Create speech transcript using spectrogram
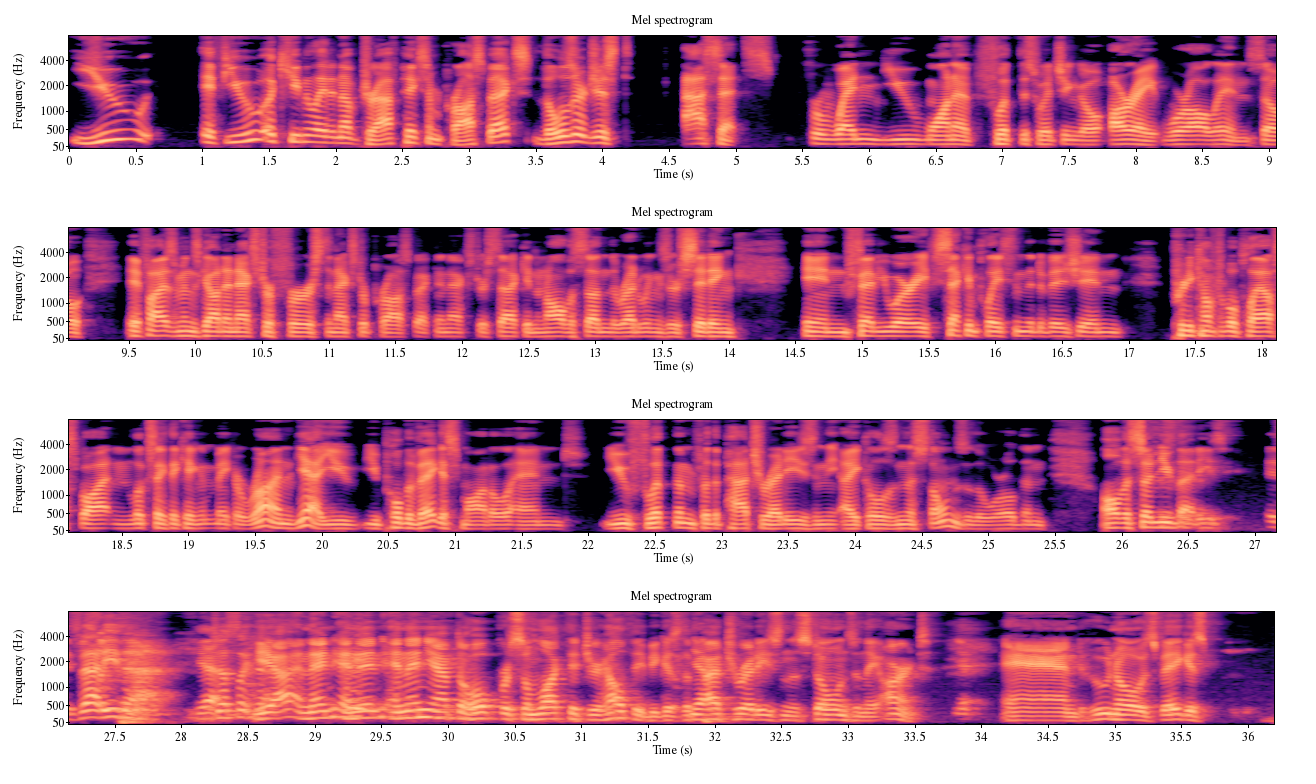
You, if you accumulate enough draft picks and prospects, those are just assets for when you want to flip the switch and go, all right, we're all in. So if Yzerman's got an extra first, an extra prospect, an extra second, and all of a sudden the Red Wings are sitting in February, second place in the division, pretty comfortable playoff spot, and looks like they can make a run. Yeah, you you pull the Vegas model and you flip them for the Paciorettys and the Eichels and the Stones of the world, and all of a sudden you It's that easy. It's that Like easy. that. Yeah, just like that. Yeah, and then and then and then you have to hope for some luck that you're healthy because the Yeah. Paciorettys and the Stones and they aren't. Yeah. And who knows? Vegas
